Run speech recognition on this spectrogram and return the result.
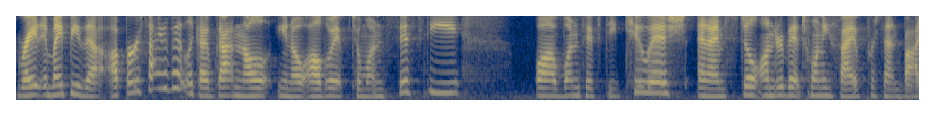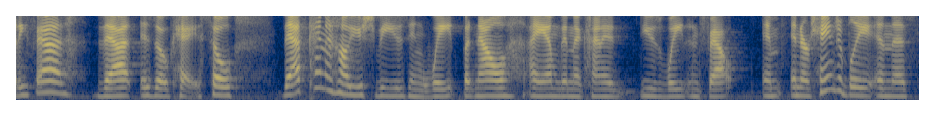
right? It might be the upper side of it. Like I've gotten all, you know, all the way up to 150, uh, 152 ish, and I'm still under that 25% body fat. That is okay. So that's kind of how you should be using weight. But now I am going to kind of use weight and fat interchangeably in this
